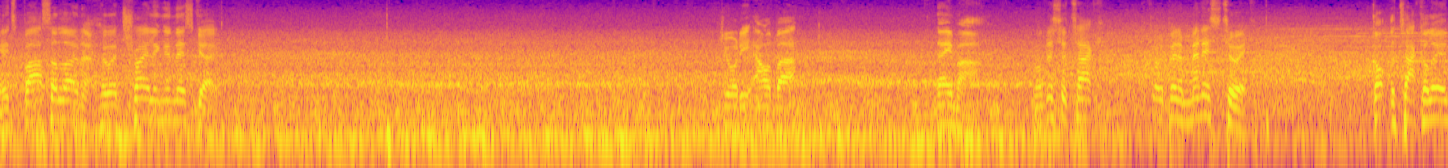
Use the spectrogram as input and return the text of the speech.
It's Barcelona who are trailing in this game. Jordi Alba. Neymar. Well, this attack got a bit of menace to it. Got the tackle in.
